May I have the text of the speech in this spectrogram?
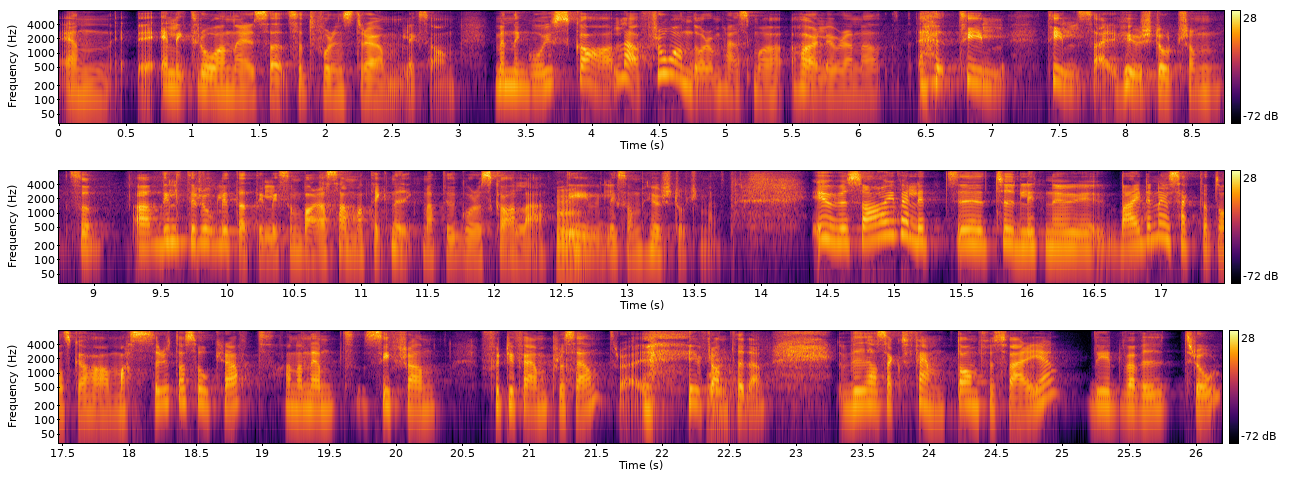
en elektroner så, så att du får en ström. Liksom. Men den går ju att skala från då de här små hörlurarna till, till så här, hur stort som... Så, ja, det är lite roligt att det är liksom bara samma teknik, men att det går att skala. Det är liksom hur stort som helst. USA är väldigt eh, tydligt nu, Biden har ju sagt att de ska ha massor av solkraft. Han har nämnt siffran 45 procent tror jag i framtiden. Vi har sagt 15 för Sverige. Det är vad vi tror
